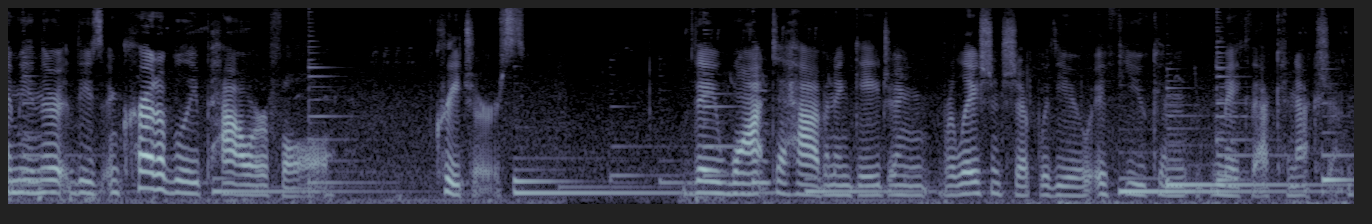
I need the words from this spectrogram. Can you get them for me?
I mean, they're these incredibly powerful creatures. They want to have an engaging relationship with you if you can make that connection.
